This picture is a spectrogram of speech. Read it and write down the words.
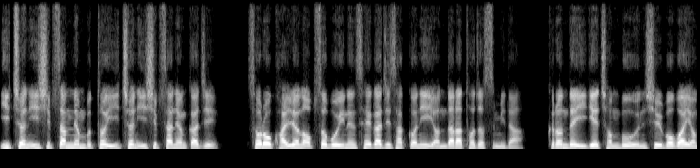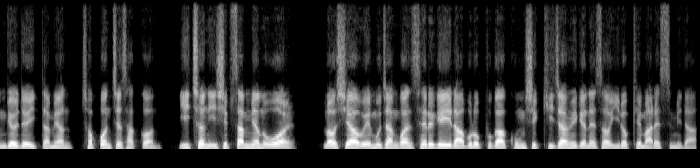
2023년부터 2024년까지 서로 관련 없어 보이는 세 가지 사건이 연달아 터졌습니다. 그런데 이게 전부 은실버와 연결되어 있다면 첫 번째 사건. 2023년 5월 러시아 외무장관 세르게이 라브로프가 공식 기자회견에서 이렇게 말했습니다.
